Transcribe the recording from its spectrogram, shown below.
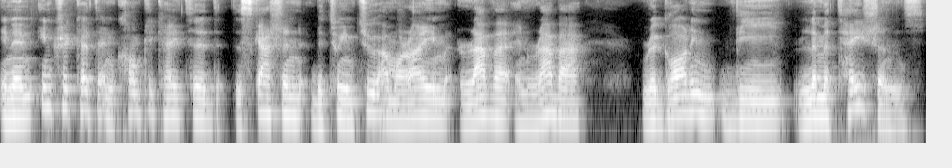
in an intricate and complicated discussion between two Amoraim, Rava and Rabba, regarding the limitations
